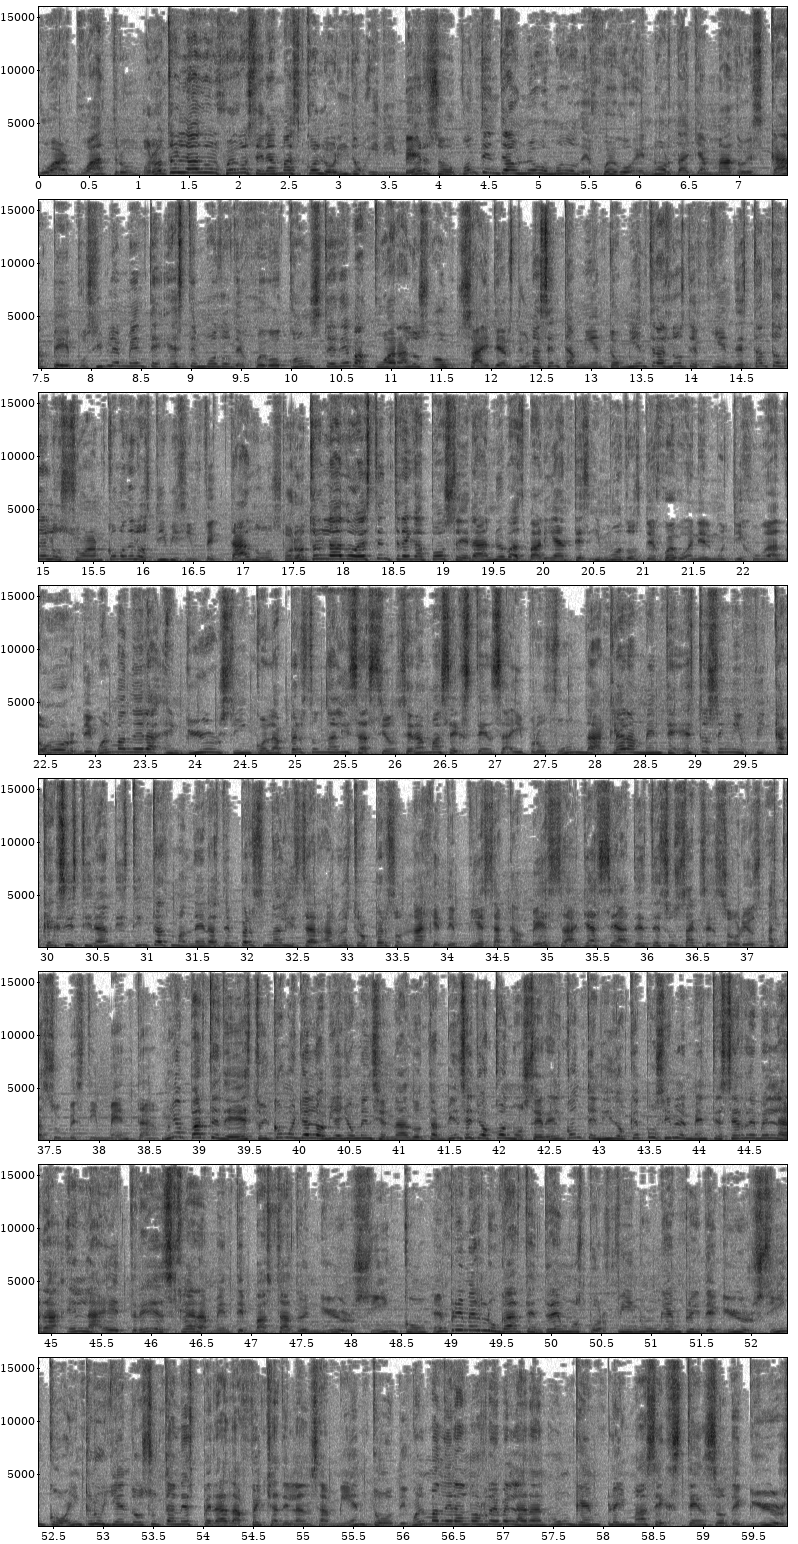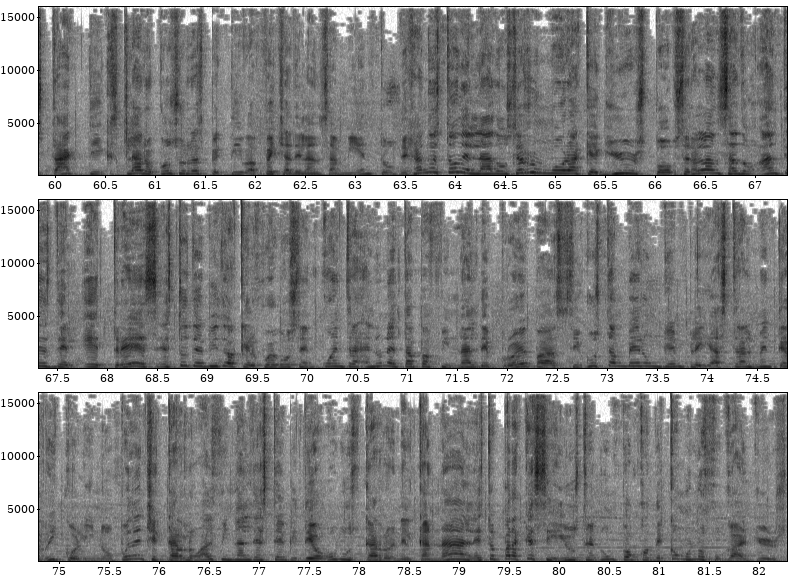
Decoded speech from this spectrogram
War 4. Por otro lado el juego será más colorido y diverso, contendrá un nuevo modo de juego en Horda llamado Escape, posiblemente este modo de juego conste de evacuar a los Outsiders de un asentamiento mientras los defiendes tanto de los Swarm como de los Divis infectados. Por otro lado esta entrega poseerá nuevas variantes y modos de juego en el multijugador, de igual manera en Gear 5 la personalización será más extensa y profunda. Claramente esto significa que existirán distintas maneras de personalizar a nuestro personaje de pieza a cabeza, ya sea desde sus accesorios hasta su vestimenta. Muy aparte de esto y como ya lo había yo mencionado, también se dio a conocer el contenido que posiblemente se revelará en la E3, claramente basado en Gear 5. En primer lugar tendremos por fin un gameplay de Gear 5, incluyendo su tan esperada fecha de lanzamiento. De igual manera nos revelarán un gameplay más extenso de Gears Tactics, claro con su respectiva fecha de lanzamiento. Dejando esto de lado, se rumora que Gears Pop será lanzado antes del E3, esto debido a que el juego se encuentra en una etapa final de pruebas. Si gustan ver un gameplay astralmente ricolino, pueden checarlo al final de este video o buscarlo en el canal, esto para que se ilustren un poco de cómo no jugar Gears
